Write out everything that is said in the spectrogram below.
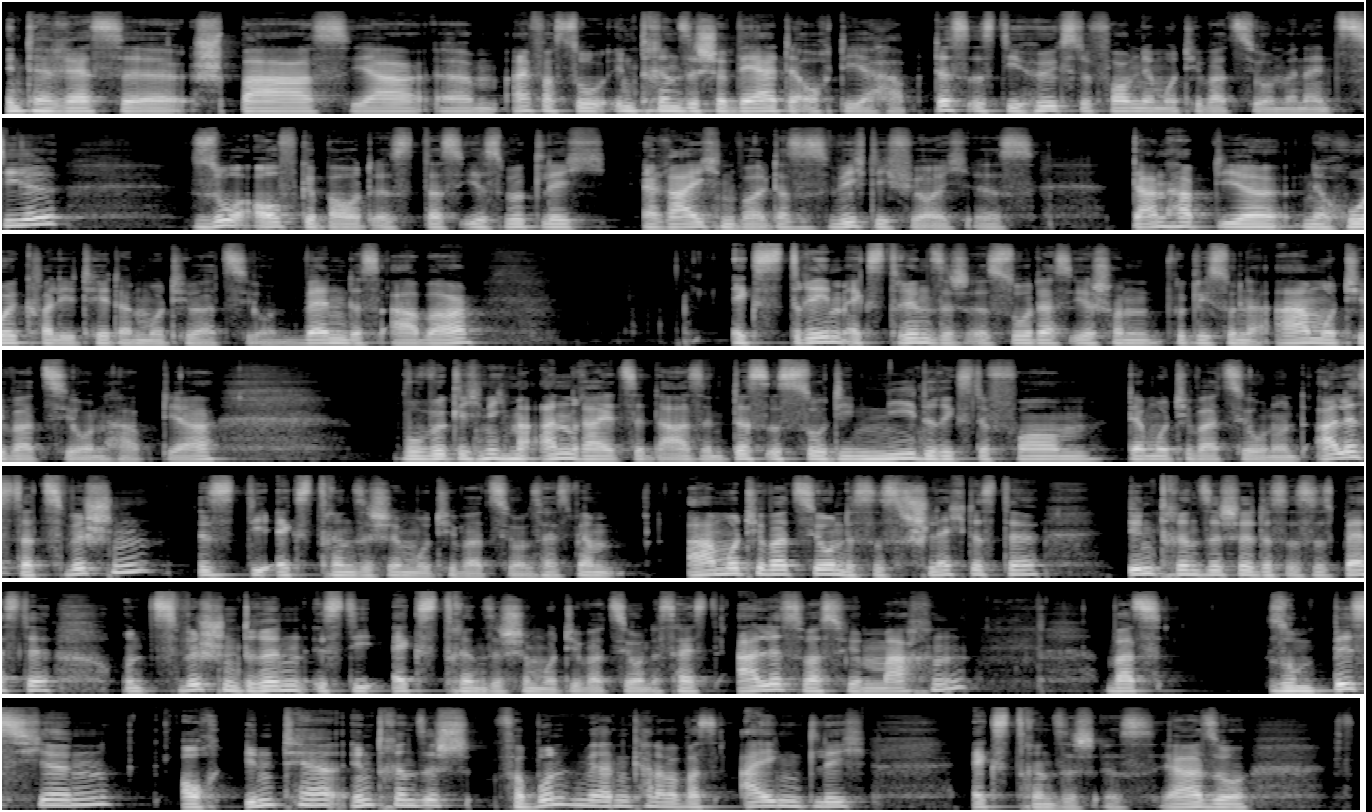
Interesse, Spaß, ja, ähm, einfach so intrinsische Werte auch, die ihr habt. Das ist die höchste Form der Motivation. Wenn ein Ziel so aufgebaut ist, dass ihr es wirklich erreichen wollt, dass es wichtig für euch ist, dann habt ihr eine hohe Qualität an Motivation. Wenn das aber extrem extrinsisch ist, so dass ihr schon wirklich so eine A-Motivation habt, ja, wo wirklich nicht mal Anreize da sind, das ist so die niedrigste Form der Motivation. Und alles dazwischen ist die extrinsische Motivation. Das heißt, wir haben A-Motivation, das ist das Schlechteste, intrinsische, das ist das Beste, und zwischendrin ist die extrinsische Motivation. Das heißt, alles, was wir machen, was so ein bisschen auch inter, intrinsisch verbunden werden kann, aber was eigentlich extrinsisch ist. Ja, also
